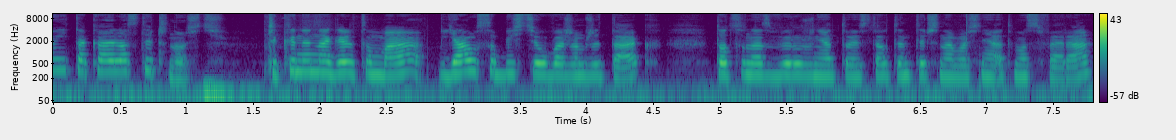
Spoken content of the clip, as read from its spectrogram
i taka elastyczność. Czy Kynenager to ma? Ja osobiście uważam, że tak. To, co nas wyróżnia, to jest autentyczna właśnie atmosfera,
